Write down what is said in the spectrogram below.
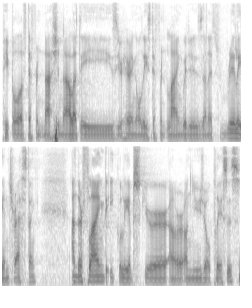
people of different nationalities, you're hearing all these different languages, and it's really interesting. And they're flying to equally obscure or unusual places.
